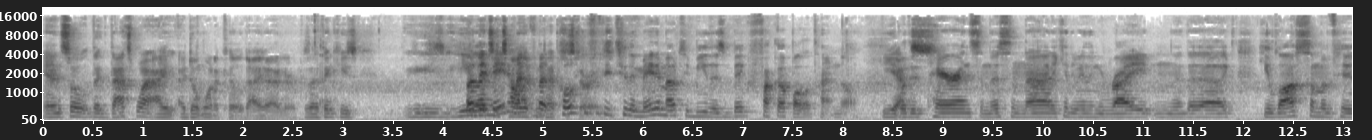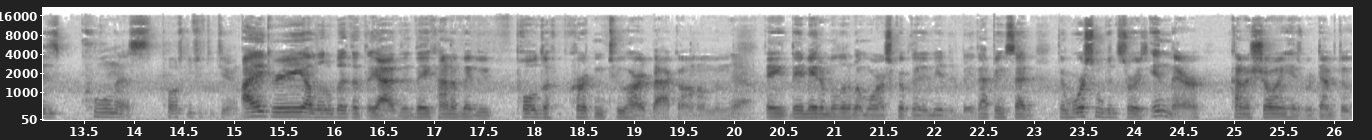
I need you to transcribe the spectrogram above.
And so, like that's why I, I don't want to kill Guy Gardner because I think he's he's he But lets they you tell him, different but types of post stories. fifty two, they made him out to be this big fuck up all the time, though. Yes. With his parents and this and that, he can't do anything right, and da, da, da, like he lost some of his coolness post fifty two. I agree a little bit that yeah they kind of maybe pulled the curtain too hard back on him and Yeah. they they made him a little bit more a script than it needed to be. That being said, there were some good stories in there, kind of showing his redemptive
